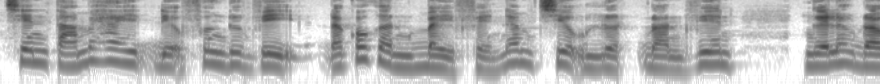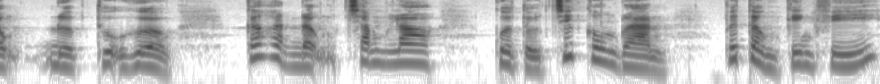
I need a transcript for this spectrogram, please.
trên 82 địa phương đơn vị đã có gần 7,5 triệu lượt đoàn viên, người lao động được thụ hưởng các hoạt động chăm lo của tổ chức công đoàn với tổng kinh phí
